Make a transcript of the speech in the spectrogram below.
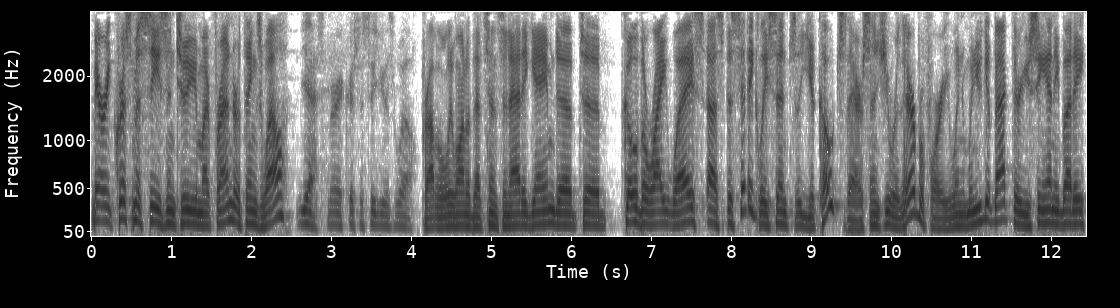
Merry Christmas season to you, my friend. Are things well? Yes, Merry Christmas to you as well. Probably wanted that Cincinnati game to, to go the right way, uh, specifically since you coached there, since you were there before. You when when you get back there, you see anybody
